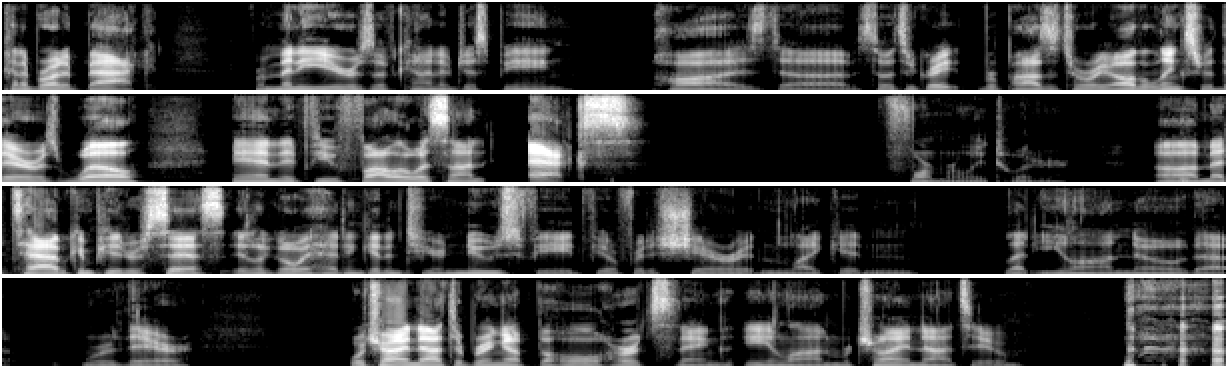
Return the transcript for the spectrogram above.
kind of brought it back from many years of kind of just being paused. Uh, so it's a great repository. All the links are there as well. And if you follow us on X, formerly Twitter, um, at Tab Computer Sys, it'll go ahead and get into your news feed. Feel free to share it and like it and let Elon know that we're there. We're trying not to bring up the whole Hertz thing, Elon. We're trying not to,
